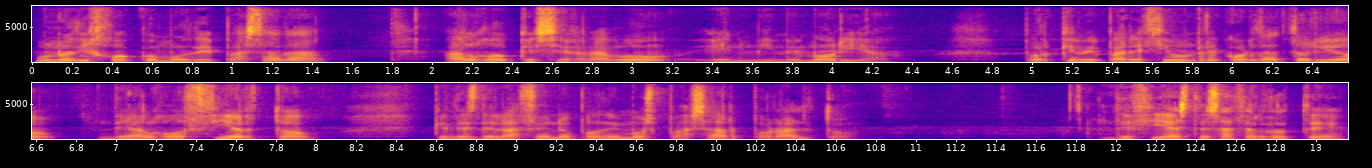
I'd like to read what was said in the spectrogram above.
uno dijo como de pasada algo que se grabó en mi memoria, porque me pareció un recordatorio de algo cierto que desde la fe no podemos pasar por alto. Decía este sacerdote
